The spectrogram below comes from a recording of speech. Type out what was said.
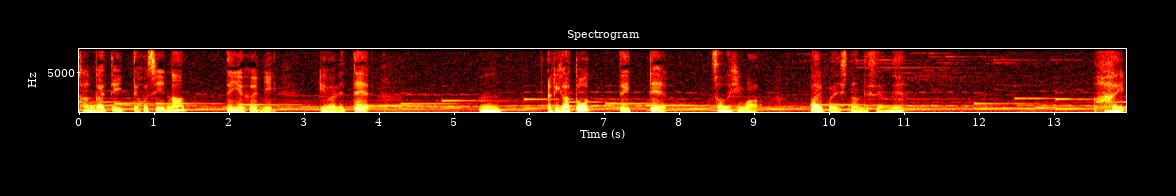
考えていってほしいなっていう風に言われて「うんありがとう」って言ってその日はバイバイしたんですよね。はい。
